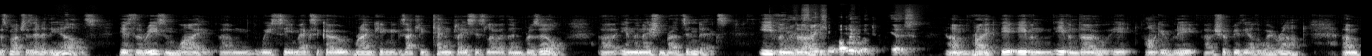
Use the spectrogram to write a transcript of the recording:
as much as anything else, is the reason why um, we see Mexico ranking exactly 10 places lower than Brazil uh, in the Nation Brands Index, even right. though. Thank you, Hollywood. Yes. Um, right. E- even even though it arguably uh, should be the other way around. Um,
